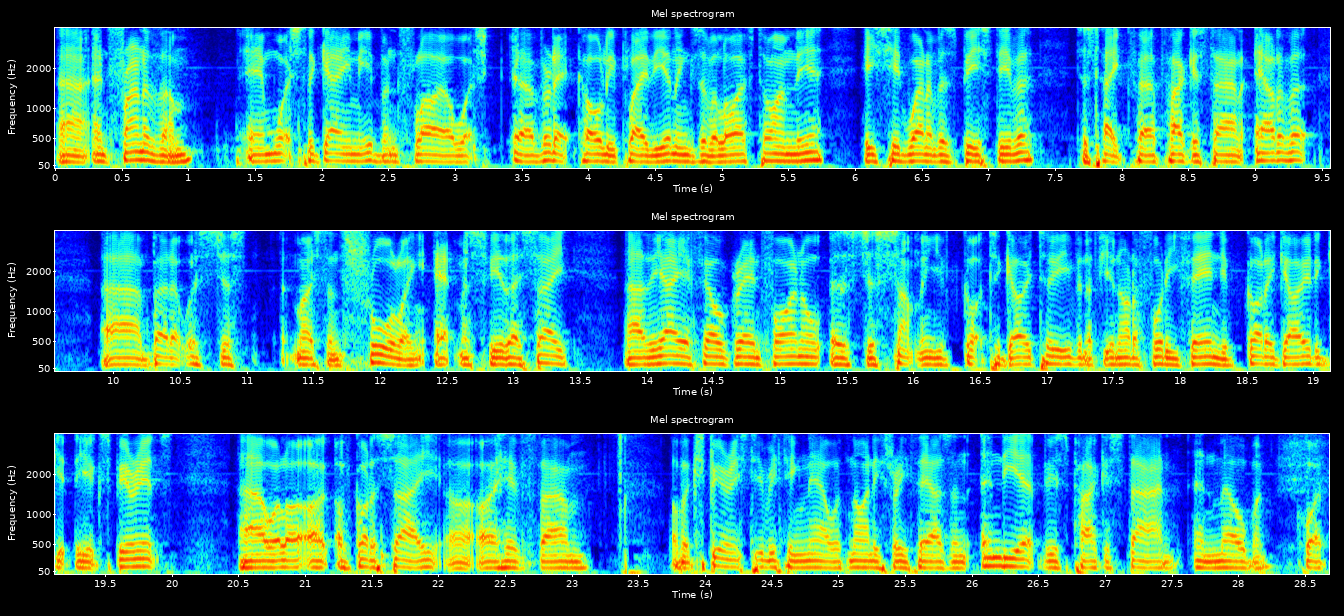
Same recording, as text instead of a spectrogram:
uh, in front of them and watch the game ebb and flow. I watched uh, Virat Kohli play the innings of a lifetime there. He said one of his best ever to take uh, Pakistan out of it. Uh, but it was just the most enthralling atmosphere. They say uh, the AFL Grand Final is just something you've got to go to, even if you're not a footy fan. You've got to go to get the experience. Uh, well, I, have got to say, I have. Um, I've experienced everything now with 93,000. India versus Pakistan in Melbourne. Quite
